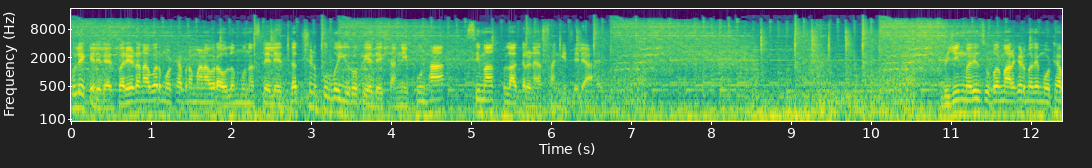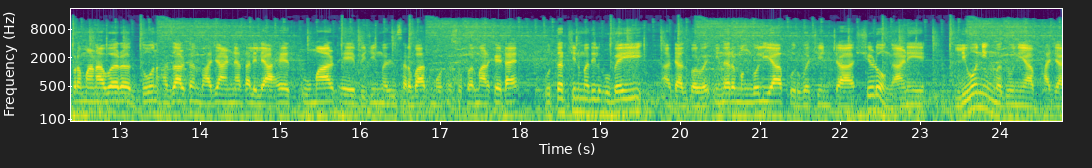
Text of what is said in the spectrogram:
खुले केलेले आहेत. पर्यटनावर मोठ्या प्रमाणावर अवलंबून असलेले दक्षिण पूर्व युरोपीय देशांनी पुन्हा सीमा खुला करण्यास सांगितलेले आहेत बीजिंगमधील सुपरमार्केटमध्ये मोठ्या प्रमाणावर दोन हजार टन भाज्या आणण्यात आलेल्या आहेत. उमार्ट हे बीजिंगमधील सर्वात मोठं सुपरमार्केट आहे. उत्तर चीनमधील हुबेई त्याचबरोबर इनर मंगोलिया पूर्व चीनच्या शिडोंग आणि लिओनिंगमधून या भाज्या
